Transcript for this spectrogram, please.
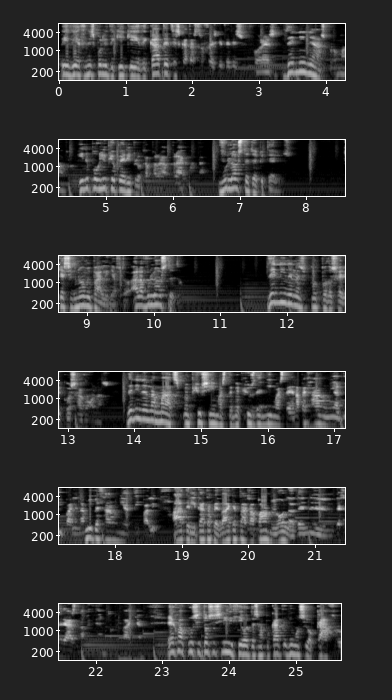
Η διεθνής πολιτική και ειδικά τέτοιες καταστροφές και τέτοιες συμφορέ δεν είναι άσπρο-μαύρο. Είναι πολύ πιο περίπλοκα πράγματα. Βουλώστε το επιτέλους. Και συγγνώμη πάλι γι' αυτό, αλλά βουλώστε το. Δεν είναι ένας ποδοσφαιρικός αγώνας. Δεν είναι ένα μάτ με ποιους είμαστε, με ποιους δεν είμαστε, να πεθάνουν οι αντίπαλοι, να μην πεθάνουν οι αντίπαλοι. Α, τελικά τα παιδάκια τα αγαπάμε όλα, δεν, ε, δεν χρειάζεται να πεθαίνουν τα παιδάκια. Έχω ακούσει τόσες ηλικιότητες από κάτι δημοσιοκάφρου.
